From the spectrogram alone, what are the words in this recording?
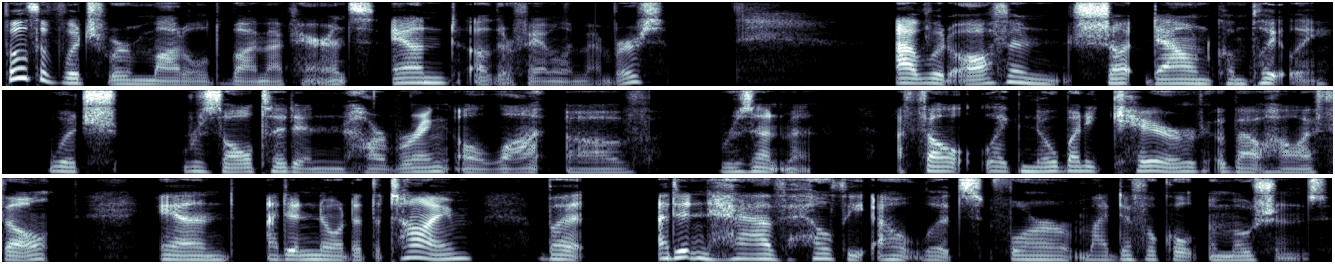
both of which were modeled by my parents and other family members. I would often shut down completely, which resulted in harboring a lot of resentment. I felt like nobody cared about how I felt, and I didn't know it at the time, but I didn't have healthy outlets for my difficult emotions.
